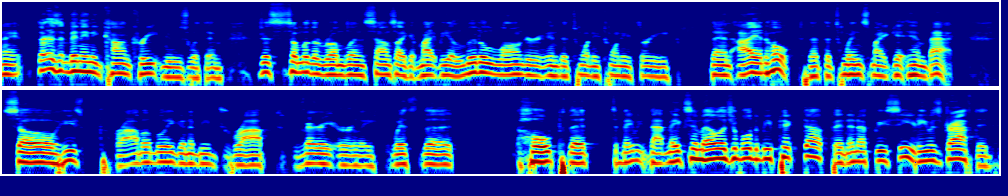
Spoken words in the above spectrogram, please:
right? There hasn't been any concrete news with him, just some of the rumblings. Sounds like it might be a little longer into 2023 than I had hoped that the Twins might get him back. So he's probably going to be dropped very early with the hope that maybe that makes him eligible to be picked up in NFBC. He was drafted.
